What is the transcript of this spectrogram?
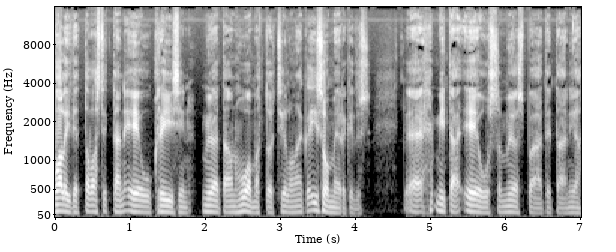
valitettavasti tämän EU-kriisin myötä on huomattu, että sillä on aika iso merkitys, eh, mitä EU-ssa myös päätetään, ja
